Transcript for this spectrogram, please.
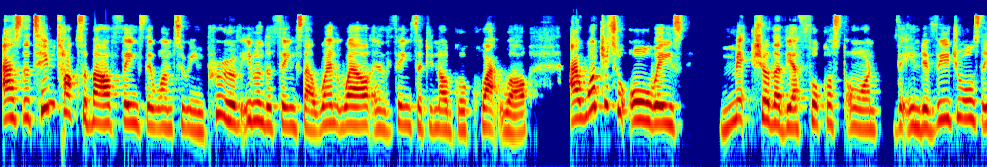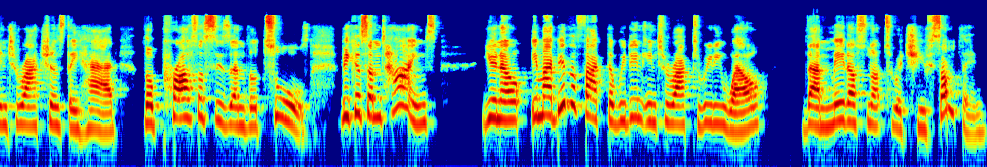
as the team talks about things they want to improve, even the things that went well and the things that did not go quite well, I want you to always make sure that they are focused on the individuals, the interactions they had, the processes and the tools. Because sometimes, you know, it might be the fact that we didn't interact really well that made us not to achieve something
